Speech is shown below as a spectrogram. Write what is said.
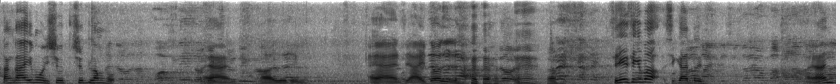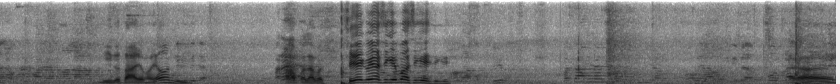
Tangkain mo, shoot, shoot lang po. Ayan. Oh, shoot lang. Ayan, si Idol. sige, sige po. Si Gandred. Ayan. Dito tayo ngayon. Papalabas. Sige, kuya. Sige po. Sige, sige. Ayan.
